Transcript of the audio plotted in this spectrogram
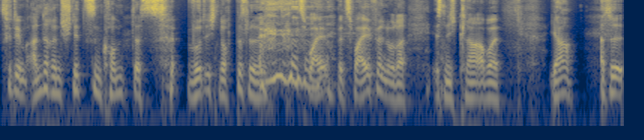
zu dem anderen Schnitzen kommt, das würde ich noch ein bisschen zwei- bezweifeln oder ist nicht klar. Aber ja, also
